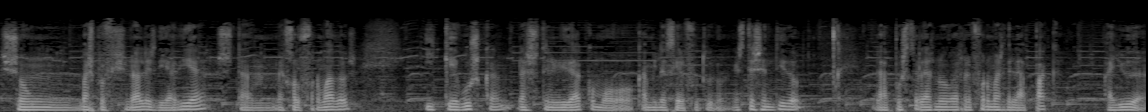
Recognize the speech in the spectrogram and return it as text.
son más profesionales día a día, están mejor formados y que buscan la sostenibilidad como camino hacia el futuro. En este sentido, la apuesta de las nuevas reformas de la PAC ayuda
